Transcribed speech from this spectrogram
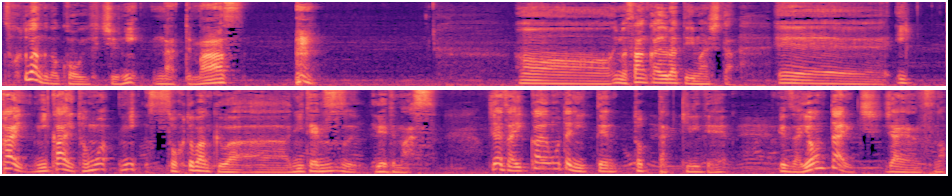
ソフトバンクの攻撃中になってます。今3回裏って言いました。えー、1回、2回ともにソフトバンクは2点ずつ入れてます。ジャイアンツは1回表に1点取ったっきりで、現在4対1、ジャイアンツの。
